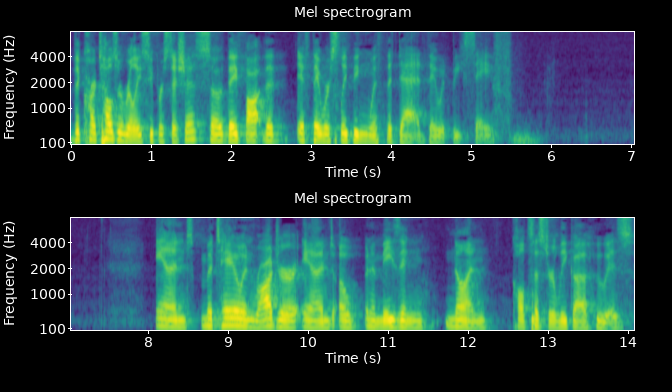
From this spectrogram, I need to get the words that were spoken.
the cartels are really superstitious, so they thought that if they were sleeping with the dead, they would be safe. And Mateo and Roger and a, an amazing nun called Sister Lika, who is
